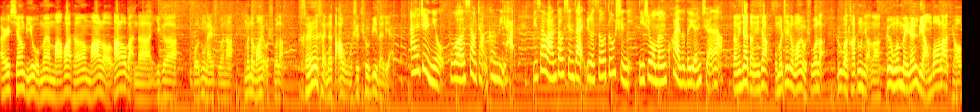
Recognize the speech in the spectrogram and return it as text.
而相比我们马化腾马老马老板的一个活动来说呢，我们的网友说了，狠狠的打五十 Q 币的脸。哎，这牛，不过校长更厉害。比赛完到现在，热搜都是你，你是我们快乐的源泉啊！等一下，等一下，我们这个网友说了，如果他中奖了，给我们每人两包辣条，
